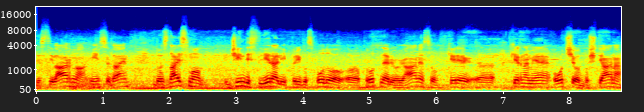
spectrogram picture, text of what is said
destilarno in sedaj, do zdaj smo džin destilirali pri gospodu uh, Protnerju Janesu, kjer, je, uh, kjer nam je oče od Boštjana,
